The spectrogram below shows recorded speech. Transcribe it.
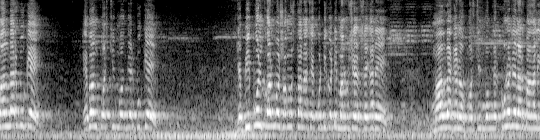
মালদার বুকে এবং পশ্চিমবঙ্গের বুকে যে বিপুল কর্মসংস্থান আছে কোটি কোটি মানুষের, সেখানে মালদা কেন? পশ্চিমবঙ্গের কোনো জেলার বাঙালি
